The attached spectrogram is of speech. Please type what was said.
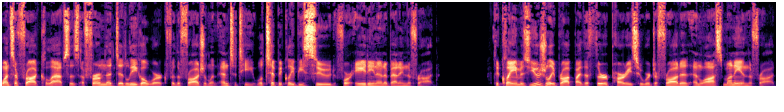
Once a fraud collapses, a firm that did legal work for the fraudulent entity will typically be sued for aiding and abetting the fraud. The claim is usually brought by the third parties who were defrauded and lost money in the fraud.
